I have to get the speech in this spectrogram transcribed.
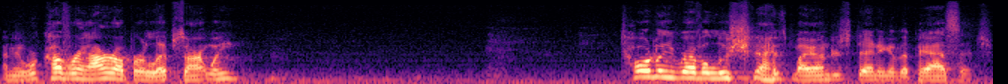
I mean, we're covering our upper lips, aren't we? Totally revolutionized my understanding of the passage.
